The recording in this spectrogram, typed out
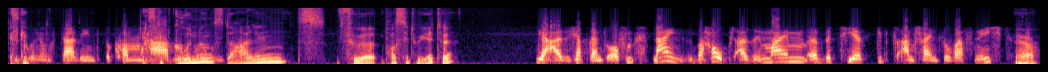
die gibt- Gründungsdarlehen bekommen Es haben. gibt Gründungsdarlehens für Prostituierte? Ja, also ich habe ganz offen, nein, überhaupt. Also in meinem äh, Bezirk gibt es anscheinend sowas nicht. Ja.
